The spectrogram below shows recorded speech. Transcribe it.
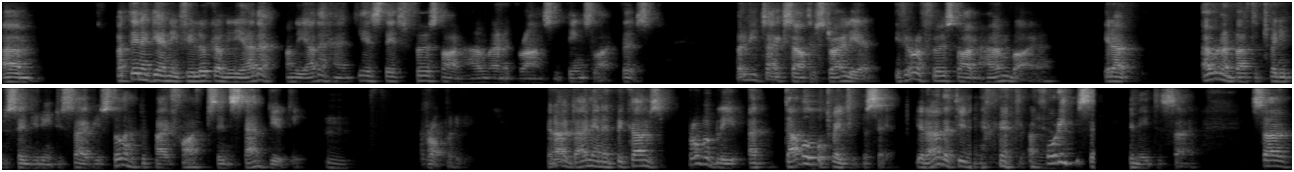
Um, but then again, if you look on the other on the other hand, yes, there's first-time homeowner grants and things like this. But if you take South Australia, if you're a first-time home buyer, you know, over and above the 20% you need to save, you still have to pay 5% stamp duty mm. property. You know, Damien, it becomes probably a double 20%, you know, that you a 40% you need to save. So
